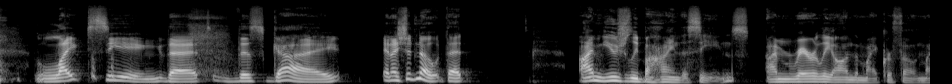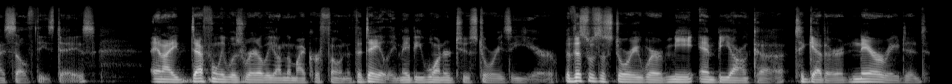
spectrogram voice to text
liked seeing that this guy, and I should note that I'm usually behind the scenes. I'm rarely on the microphone myself these days. And I definitely was rarely on the microphone at the Daily, maybe one or two stories a year. But this was a story where me and Bianca together narrated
